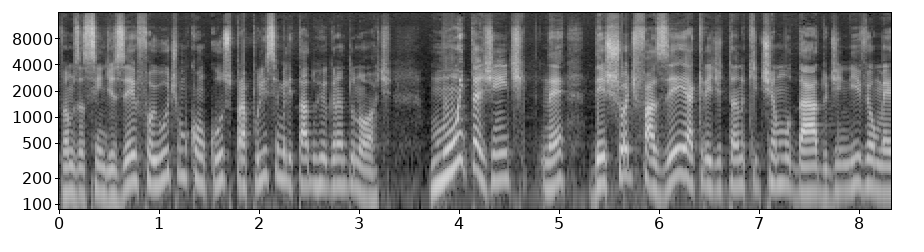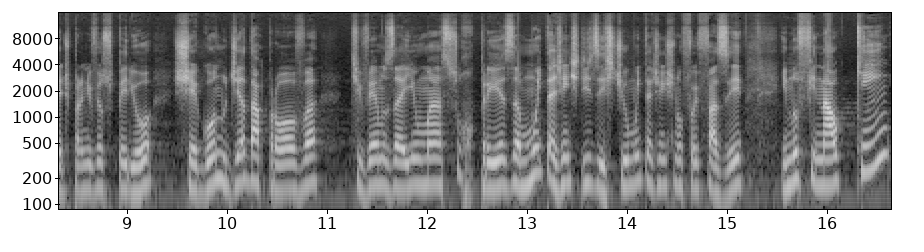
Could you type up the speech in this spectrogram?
vamos assim dizer, foi o último concurso para a Polícia Militar do Rio Grande do Norte. Muita gente né, deixou de fazer acreditando que tinha mudado de nível médio para nível superior, chegou no dia da prova, tivemos aí uma surpresa, muita gente desistiu, muita gente não foi fazer, e no final, quem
